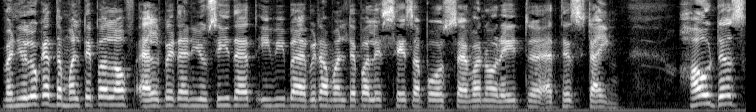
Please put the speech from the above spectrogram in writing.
when you look at the multiple of L-bit and you see that EV by EBITDA multiple is say suppose 7 or 8 uh, at this time how does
